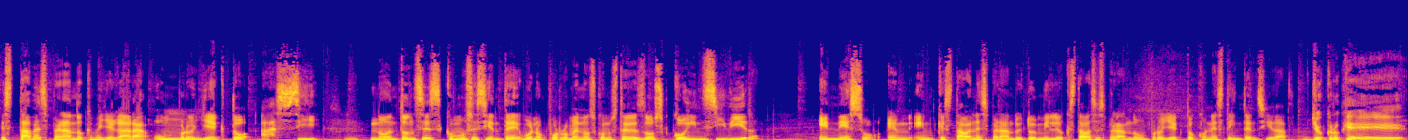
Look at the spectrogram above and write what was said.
Estaba esperando que me llegara un Mm. proyecto así, ¿no? Entonces, ¿cómo se siente, bueno, por lo menos con ustedes dos, coincidir en eso, en, en que estaban esperando, y tú, Emilio, que estabas esperando un proyecto con esta intensidad? Yo creo que eh,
